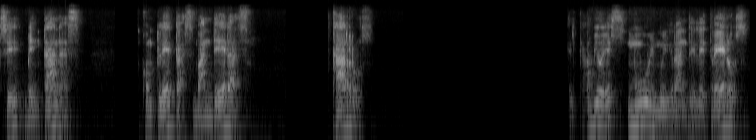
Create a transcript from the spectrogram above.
¿Sí? Ventanas, completas, banderas, carros. El cambio es muy, muy grande, letreros.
